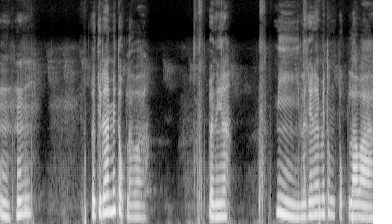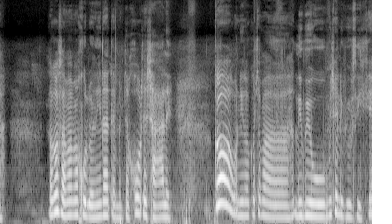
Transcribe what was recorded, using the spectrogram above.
อืมฮึเราจะได้ไม่ตกลาวาแบบนี้นะ นี่ เราจะได้ไม่ต้องตกลาวา เราก็สามารถมาขุดแบบนี้ได้แต่มันจะโคตรจะช้าเลย ก็วันนี้เราก็จะมารีวิว ไม่ใช่รีวิวสิแค่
